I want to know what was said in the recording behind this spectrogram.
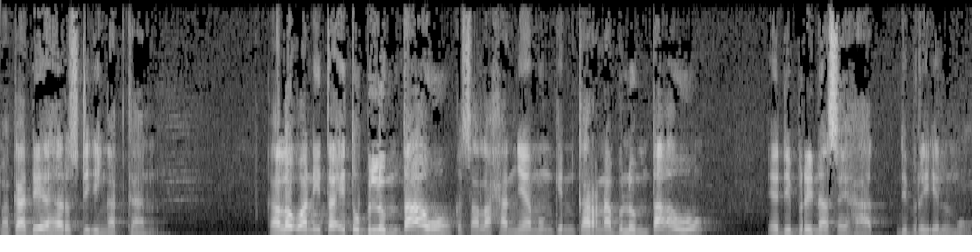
maka dia harus diingatkan. Kalau wanita itu belum tahu kesalahannya mungkin karena belum tahu, ya diberi nasihat, diberi ilmu.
